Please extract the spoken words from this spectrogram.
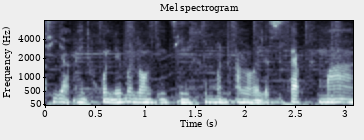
ที่อยากให้ทุกคนได้มาลองจริง ๆ คือมันอร่อยและแซ่บมาก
